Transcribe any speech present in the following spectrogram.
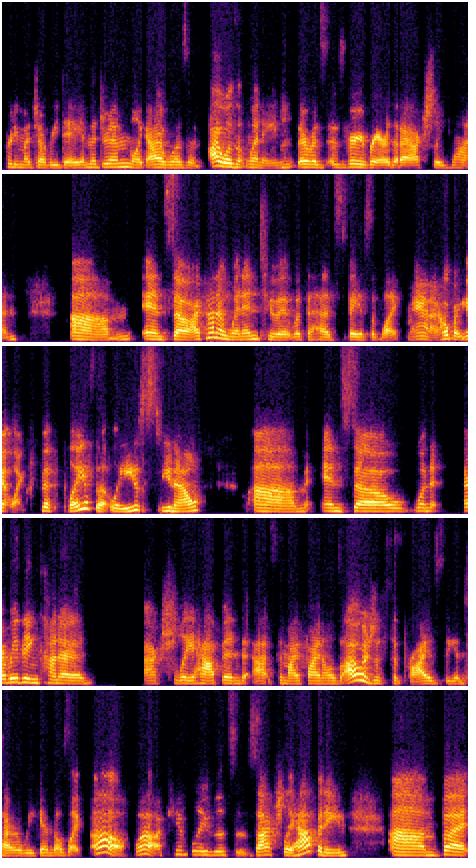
pretty much every day in the gym. Like I wasn't, I wasn't winning. There was it was very rare that I actually won. Um, and so I kind of went into it with the headspace of like, man, I hope I get like fifth place at least, you know? Um, and so when everything kind of actually happened at semifinals, I was just surprised the entire weekend. I was like, oh, wow, I can't believe this is actually happening. Um, but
